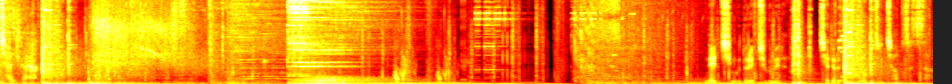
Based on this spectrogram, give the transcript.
잘 가라. 내 친구들의 죽음에는 제대로 된 요구조차 없었어.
